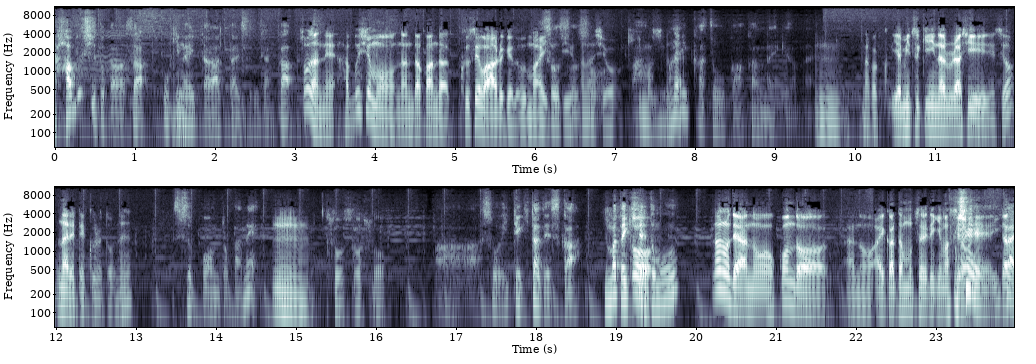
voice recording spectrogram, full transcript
ハブ酒とかはさ、沖縄行ったらあったりするじゃんか？そうだね。ハブ酒もなんだかんだ癖はあるけどうまいっていうそうそうそう話を聞きますよね。あうまいかどうかわかんないけどね。うん。なんか、病みつきになるらしいですよ。慣れてくるとね。スポンとかね。うん。そうそうそう。ああ、そう、行ってきたですか。また行きたいと思う？なので、あの、今度、あの、相方も連れてきますよ。ええ行か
